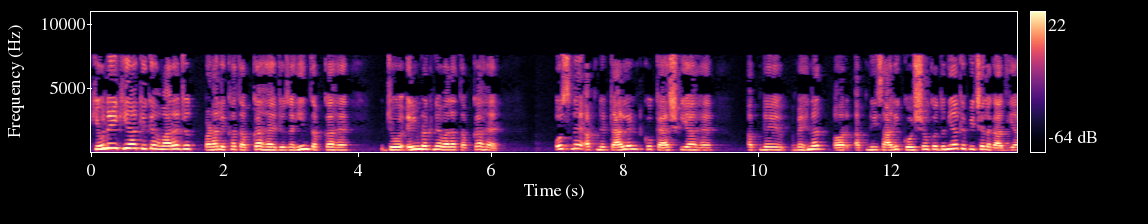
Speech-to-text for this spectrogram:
کیوں نہیں کیا؟ کیونکہ ہمارا جو پڑھا لکھا طبقہ ہے، جو ذہین طبقہ ہے، جو علم رکھنے والا طبقہ ہے، اس نے اپنے ٹیلنٹ کو کیش کیا ہے، اپنے محنت اور اپنی ساری کوششوں کو دنیا کے پیچھے لگا دیا۔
